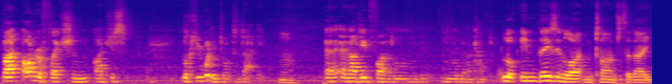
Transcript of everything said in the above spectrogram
But on reflection, I just look. You wouldn't do it today, mm. and, and I did find it a little bit, a little bit uncomfortable. Look, in these enlightened times today,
